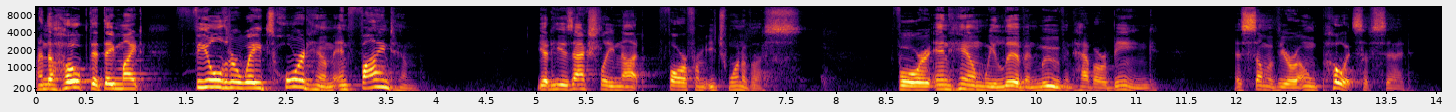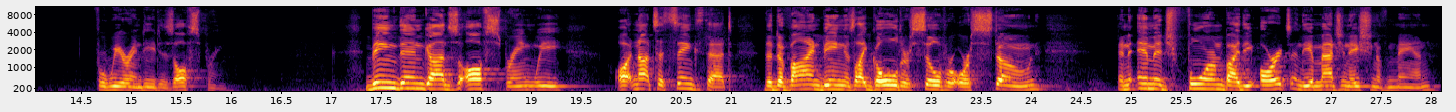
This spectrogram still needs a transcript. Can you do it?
and the hope that they might feel their way toward him and find him. Yet he is actually not far from each one of us. For in him we live and move and have our being, as some of your own poets have said, for we are indeed his offspring. Being then God's offspring, we ought not to think that the divine being is like gold or silver or stone, an image formed by the art and the imagination of man.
